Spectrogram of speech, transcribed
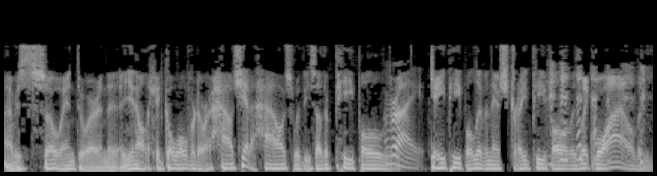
I was so into her. And, uh, you know, like I'd go over to her house. She had a house with these other people. Right. Gay people living there, straight people. It was like wild. And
